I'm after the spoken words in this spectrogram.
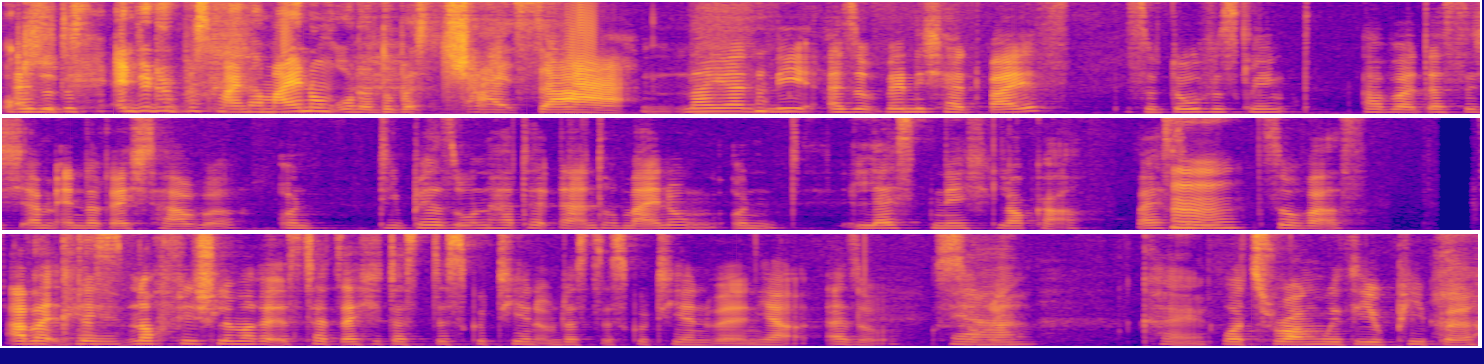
okay, also das, entweder du bist meiner Meinung oder du bist scheiße. Naja, nee, also wenn ich halt weiß, so doof es klingt, aber dass ich am Ende recht habe und die Person hat halt eine andere Meinung und lässt nicht locker. Weißt mhm. du, sowas. Aber okay. das noch viel Schlimmere ist tatsächlich das Diskutieren um das Diskutieren willen. Ja, also, sorry. Ja. Okay. What's wrong with you people?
